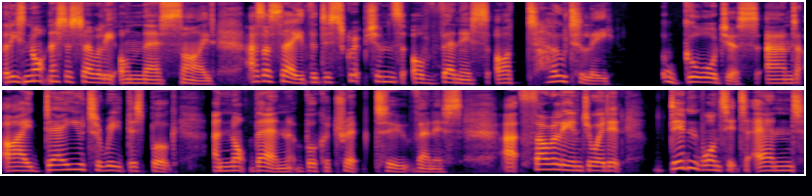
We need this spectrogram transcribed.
but he's not necessarily on their side. As I say, the descriptions of Venice are totally gorgeous, and I dare you to read this book and not then book a trip to Venice. Uh, thoroughly enjoyed it, didn't want it to end,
